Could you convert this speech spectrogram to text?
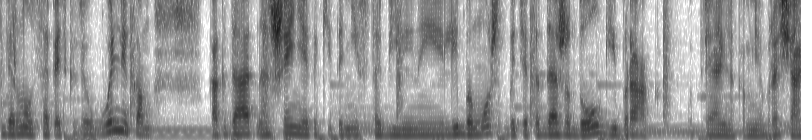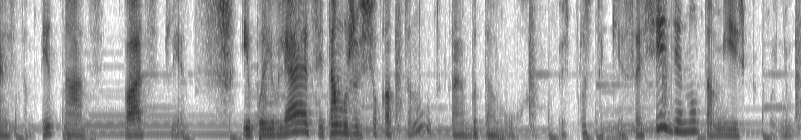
вернуться опять к треугольникам, когда отношения какие-то нестабильные, либо, может быть, это даже долгий брак, вот реально ко мне обращались, там, 15, 20 лет, и появляется, и там уже все как-то, ну, такая бытовуха. То есть просто такие соседи, ну, там есть какое-нибудь,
